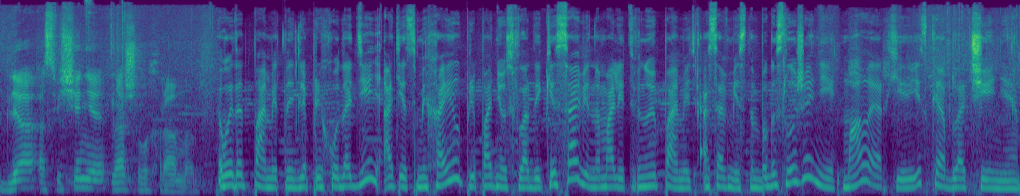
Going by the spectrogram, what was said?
для освящения нашего храма. В этот памятный для прихода день отец Михаил преподнес владыке Саве на молитвенную память о совместном богослужении малое архиерейское облачение.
